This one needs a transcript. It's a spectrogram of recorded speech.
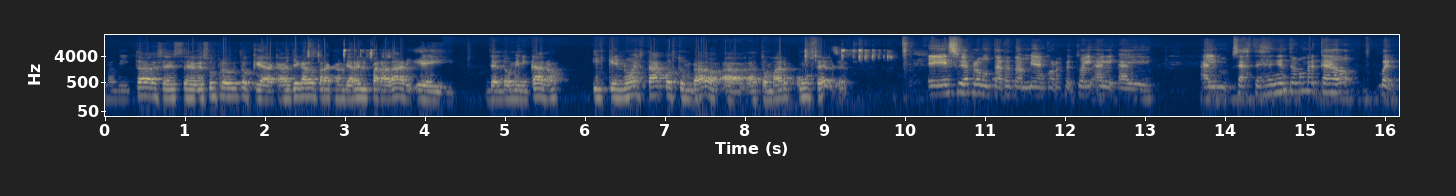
Mamita es, es, un producto que acá ha llegado para cambiar el paladar y, del dominicano y que no está acostumbrado a, tomar un seltzer. Eso iba a preguntarte también con respecto al, al, al, o sea, estés en un mercado, bueno,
